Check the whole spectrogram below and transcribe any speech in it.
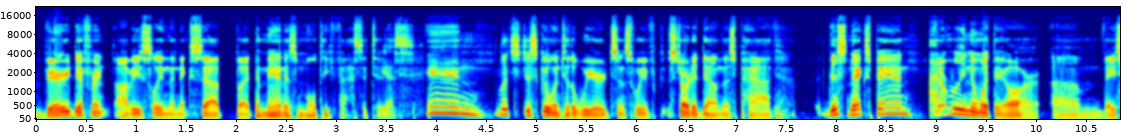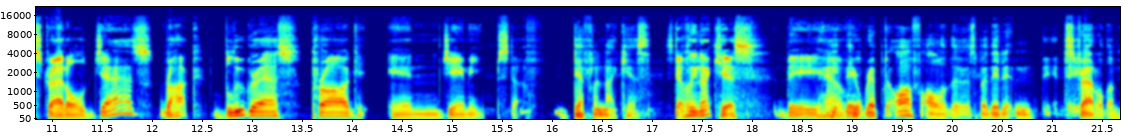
Very different, obviously, than Accept, but the man is multifaceted. Yes. And let's just go into the weird since we've started down this path. This next band, I don't really know what they are. Um, they straddle jazz, rock, bluegrass, prog, and jammy stuff. Definitely not Kiss. It's definitely not Kiss. They have. they ripped off all of those, but they didn't straddle them.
